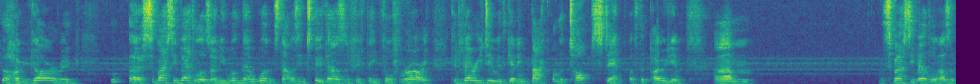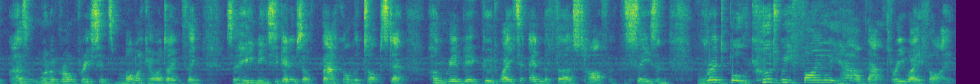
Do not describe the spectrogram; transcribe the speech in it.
the Hungaroring. Uh, Sebastian Vettel has only won there once. That was in 2015 for Ferrari. Could very do with getting back on the top step of the podium. Um, Sebastian Vettel hasn't hasn't won a Grand Prix since Monaco, I don't think. So he needs to get himself back on the top step. Hungary would be a good way to end the first half of the season. Red Bull, could we finally have that three-way fight?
